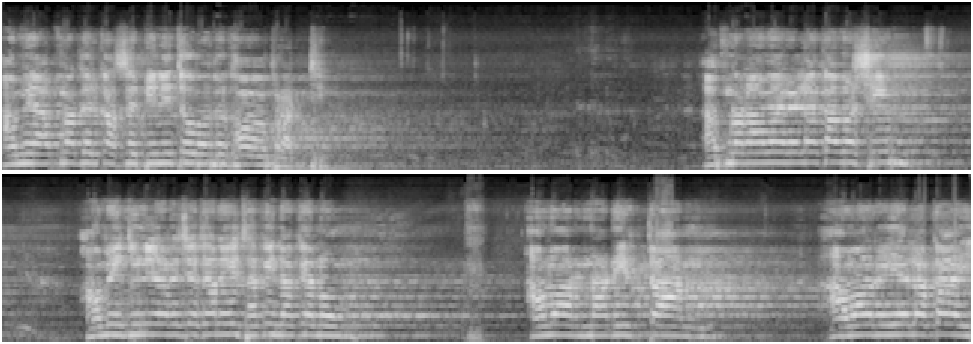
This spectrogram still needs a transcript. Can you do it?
আমি আপনাদের কাছে বিনীতভাবে ক্ষমা প্রার্থী। আপনারা আমার এলাকাবাসী, আমি দুনিয়ার যেখানেই থাকি না কেন, আমার নারীর টান, আমার এই এলাকায়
